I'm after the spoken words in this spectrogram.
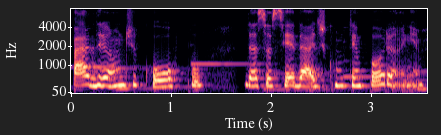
padrão de corpo da sociedade contemporânea.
